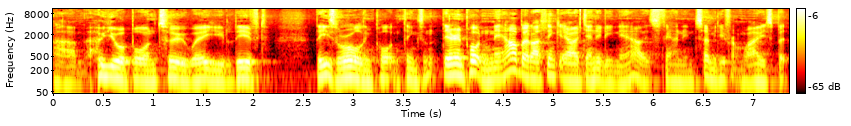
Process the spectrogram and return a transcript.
um, who you were born to, where you lived, these are all important things. And they're important now, but I think our identity now is found in so many different ways, but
